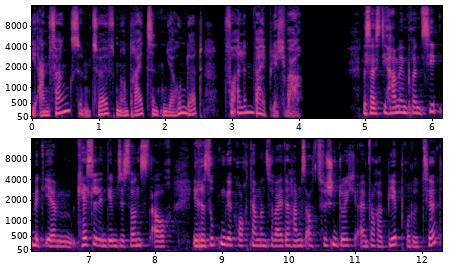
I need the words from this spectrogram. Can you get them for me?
die anfangs im 12. und 13. Jahrhundert vor allem weiblich war. Das heißt, die haben im Prinzip mit ihrem Kessel, in dem sie sonst auch ihre Suppen gekocht haben und so weiter, haben es auch zwischendurch einfach ein Bier produziert,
